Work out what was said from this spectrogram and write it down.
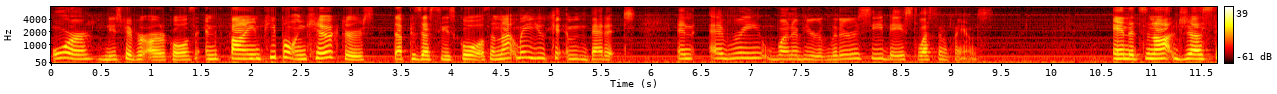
or newspaper articles and find people and characters that possess these goals. And that way you can embed it in every one of your literacy based lesson plans. And it's not just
